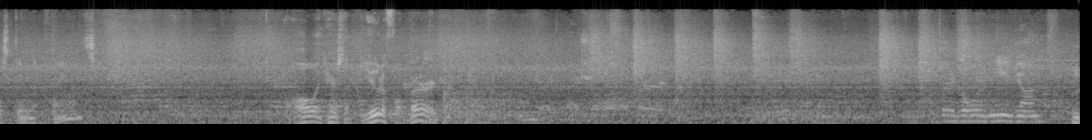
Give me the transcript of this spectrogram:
Dusting the plants. Oh, and here's a beautiful bird. Very gold than you, John. Hmm.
